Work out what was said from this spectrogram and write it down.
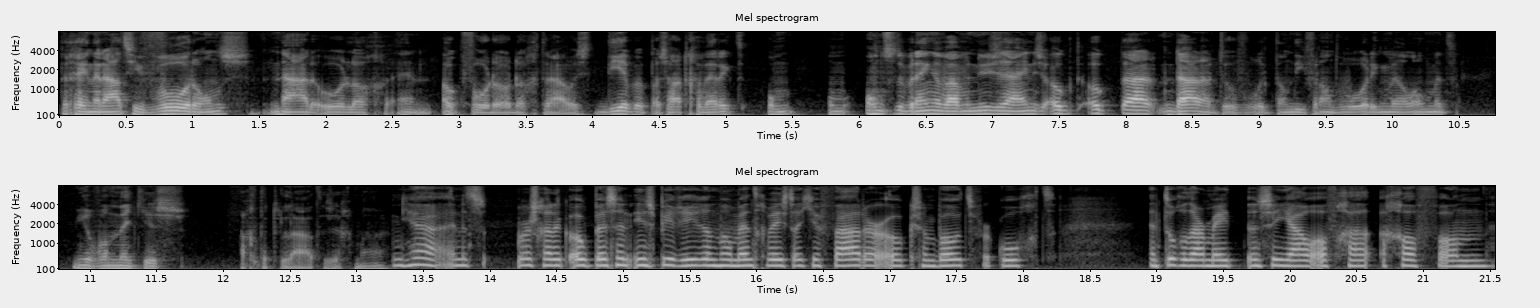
De generatie voor ons, na de oorlog en ook voor de oorlog trouwens, die hebben pas hard gewerkt om, om ons te brengen waar we nu zijn. Dus ook, ook daar, daar naartoe voel ik dan die verantwoording wel om het in ieder geval netjes achter te laten, zeg maar. Ja, en het is waarschijnlijk ook best een inspirerend moment geweest dat je vader ook zijn boot verkocht. En toch daarmee een signaal afgaf van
